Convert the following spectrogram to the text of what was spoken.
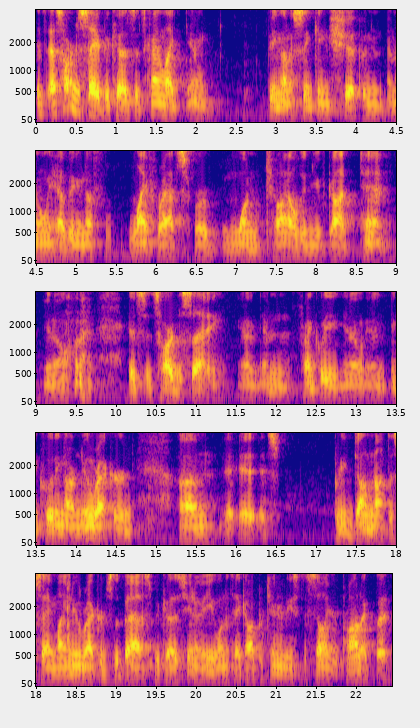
it's, it's hard to say because it's kind of like you know being on a sinking ship and, and only having enough life rafts for one child, and you've got ten. You know, it's it's hard to say. Know, and frankly, you know, in, including our new record, um, it, it, it's pretty dumb not to say my new record's the best because you know you want to take opportunities to sell your product. But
